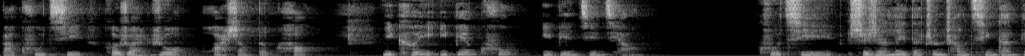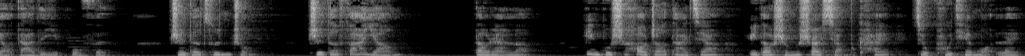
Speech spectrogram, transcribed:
把哭泣和软弱画上等号。你可以一边哭一边坚强。哭泣是人类的正常情感表达的一部分，值得尊重，值得发扬。当然了，并不是号召大家遇到什么事儿想不开就哭天抹泪。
